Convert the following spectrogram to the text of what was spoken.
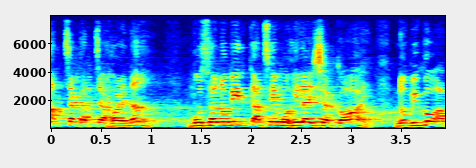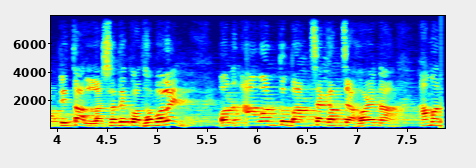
বাচ্চা কাচ্চা হয় না? মুসানবীর কাছে মহিলা ইসা কয়, নবী গো, আপনি তো আল্লাহর সাথে কথা বলেন। আমার তো বাচ্চা কাচ্চা হয় না, আমার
